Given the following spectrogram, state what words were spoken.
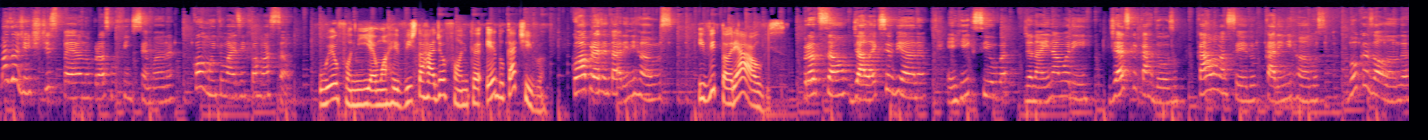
mas a gente te espera no próximo fim de semana com muito mais informação. O Eufonia é uma revista radiofônica educativa. Com a apresentadora Arine Ramos e Vitória Alves. Produção de Alexia Viana, Henrique Silva, Janaína Amorim, Jéssica Cardoso, Carla Macedo, Karine Ramos, Lucas Holanda,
